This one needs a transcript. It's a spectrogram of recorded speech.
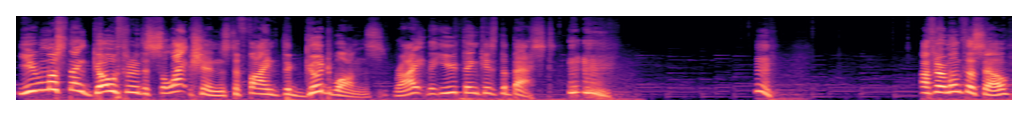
you must then go through the selections to find the good ones, right? That you think is the best. hmm. After a month or so,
